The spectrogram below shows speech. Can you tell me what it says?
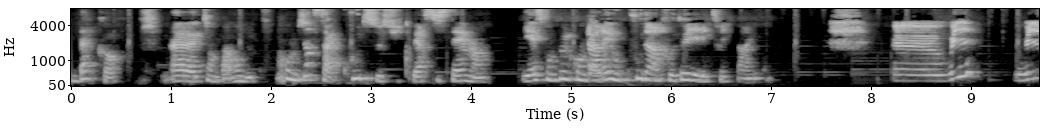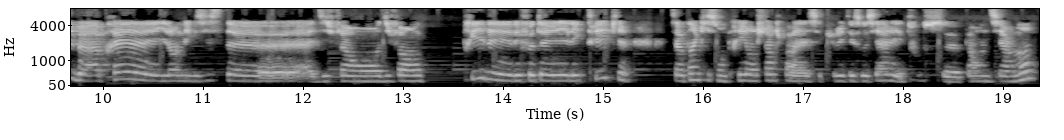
D'accord. Euh, tiens, parlons de combien ça coûte ce super système? Et est-ce qu'on peut le comparer ah. au coût d'un fauteuil électrique, par exemple? Oui, oui. Bah après, il en existe euh, à différents différents prix des, fauteuils électriques. Certains qui sont pris en charge par la sécurité sociale et tous euh, pas entièrement.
